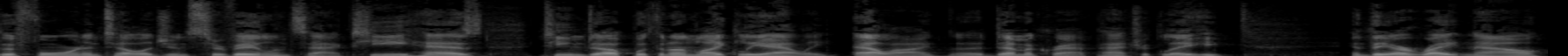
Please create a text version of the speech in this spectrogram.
the Foreign Intelligence Surveillance Act. He has teamed up with an unlikely ally, ally, a Democrat, Patrick Leahy, and they are right now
